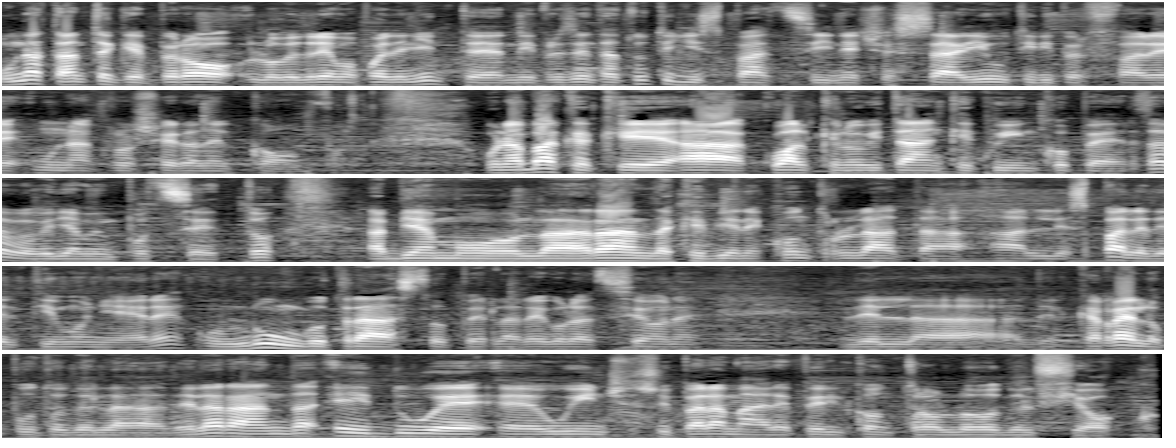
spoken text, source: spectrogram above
Un natante che però, lo vedremo poi negli interni, presenta tutti gli spazi necessari e utili per fare una crociera nel comfort. Una barca che ha qualche novità anche qui in coperta, lo vediamo in pozzetto. Abbiamo la randa che viene controllata alle spalle del timoniere, un lungo trasto per la regolazione del, del carrello appunto della, della, randa e due eh, winch sui paramare per il controllo del fiocco.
